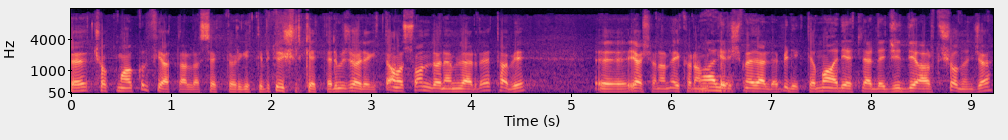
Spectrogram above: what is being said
de çok makul fiyatlarla sektör gitti. Bütün şirketlerimiz öyle gitti. Ama son dönemlerde tabii e, yaşanan ekonomik Maliyet. gelişmelerle birlikte maliyetlerde ciddi artış olunca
